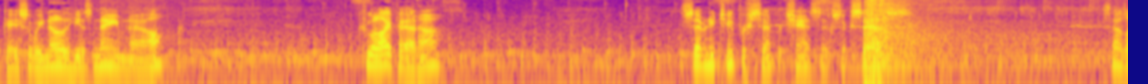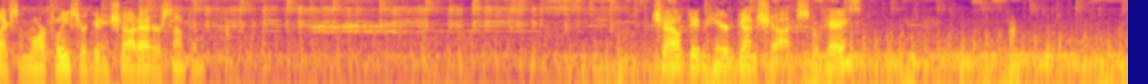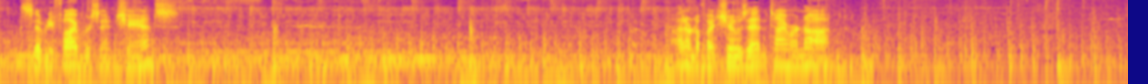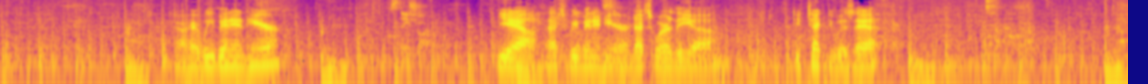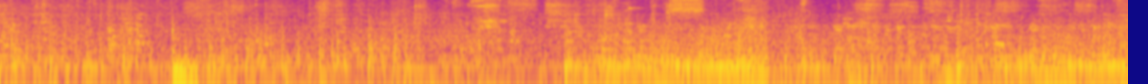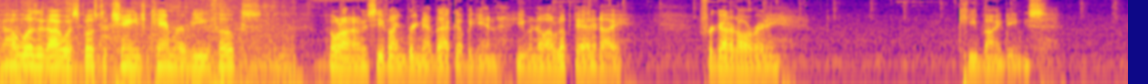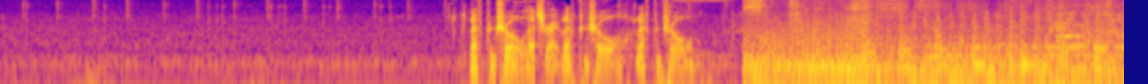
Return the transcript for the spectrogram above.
Okay, so we know his name now. Cool iPad, huh? 72% chance of success. Sounds like some more police are getting shot at or something. Child didn't hear gunshots, okay? 75% chance. I don't know if I chose that in time or not. Now, have we been in here? Stay sharp. Yeah, that's we've been in here. That's where the uh, detective was at. How was it I was supposed to change camera view, folks? Hold on, let me see if I can bring that back up again. Even though I looked at it, I forgot it already. Key bindings. Left control, that's right, left control, left control.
